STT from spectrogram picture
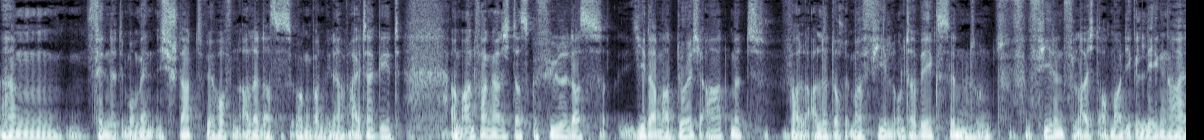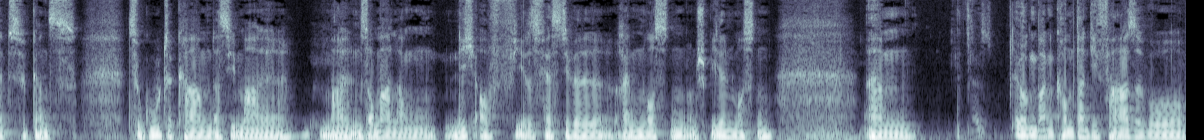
ähm, findet im Moment nicht statt. Wir hoffen alle, dass es irgendwann wieder weitergeht. Am Anfang hatte ich das Gefühl, dass jeder mal durchatmet, weil alle doch immer viel unterwegs sind mhm. und für vielen vielleicht auch mal die Gelegenheit ganz zugute kam, dass sie mal mal einen Sommer lang nicht auf jedes Festival rennen mussten und spielen mussten. Ähm, irgendwann kommt dann die Phase, wo,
